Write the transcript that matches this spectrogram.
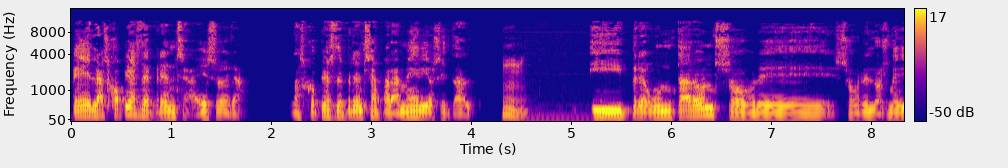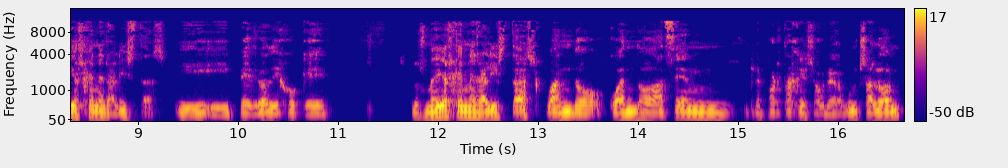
Eh, las copias de prensa, eso era. Las copias de prensa para medios y tal. Mm. Y preguntaron sobre, sobre los medios generalistas. Y, y Pedro dijo que los medios generalistas, cuando, cuando hacen reportajes sobre algún salón,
